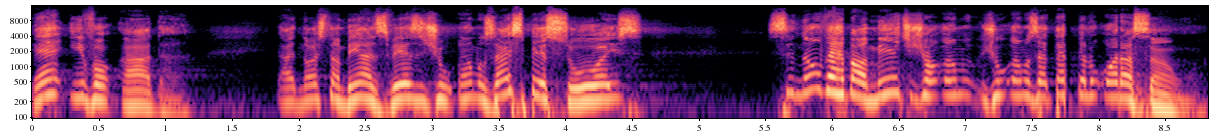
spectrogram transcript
é invocada. Nós também, às vezes, julgamos as pessoas, se não verbalmente, julgamos, julgamos até pela oração,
